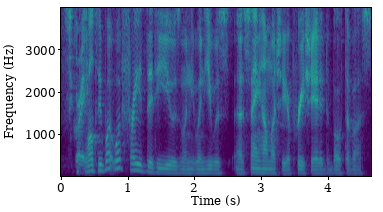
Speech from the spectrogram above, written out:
It's great. Welty, what, what phrase did he use when he, when he was uh, saying how much he appreciated to both of us?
